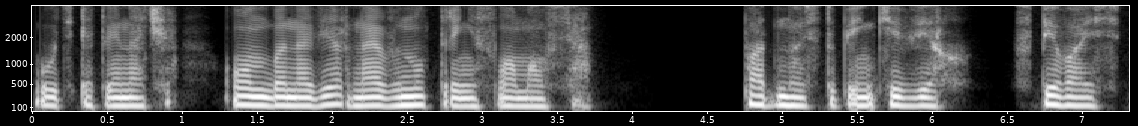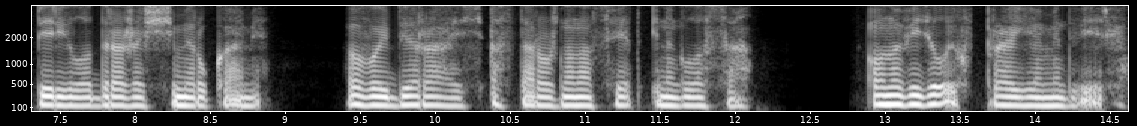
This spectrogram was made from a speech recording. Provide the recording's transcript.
Будь это иначе, он бы, наверное, внутренне сломался. По одной ступеньке вверх, впиваясь в перила дрожащими руками, выбираясь осторожно на свет и на голоса, он увидел их в проеме двери.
